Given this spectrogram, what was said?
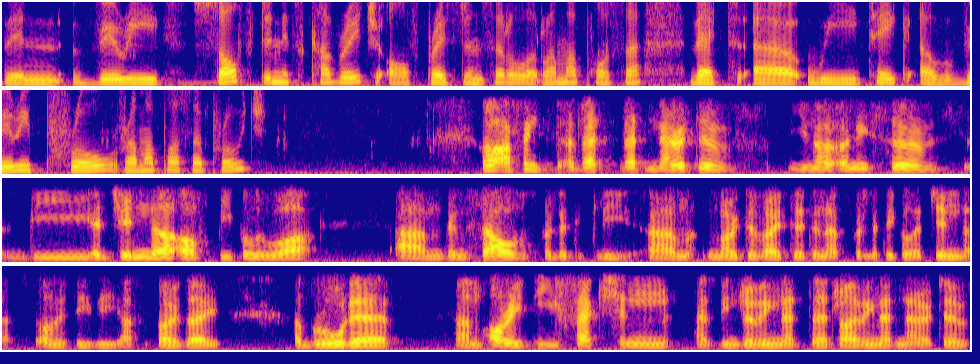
been very soft in its coverage of President Cyril Ramaphosa, that uh, we take a very pro Ramaphosa approach? Well, I think that, that narrative, you know, only serves the agenda of people who are um, themselves politically um, motivated and have political agendas. Obviously, the, I suppose a, a broader um, RET faction has been driving that uh, driving that narrative.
